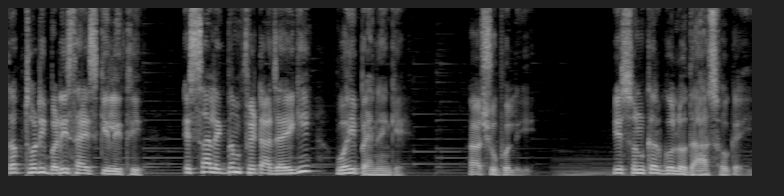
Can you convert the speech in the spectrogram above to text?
तब थोड़ी बड़ी साइज़ की ली थी, इस साल एकदम फिट आ जाएगी, वही पहनेंगे। आशु बोली ये सुनकर गुल उदास हो गई।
